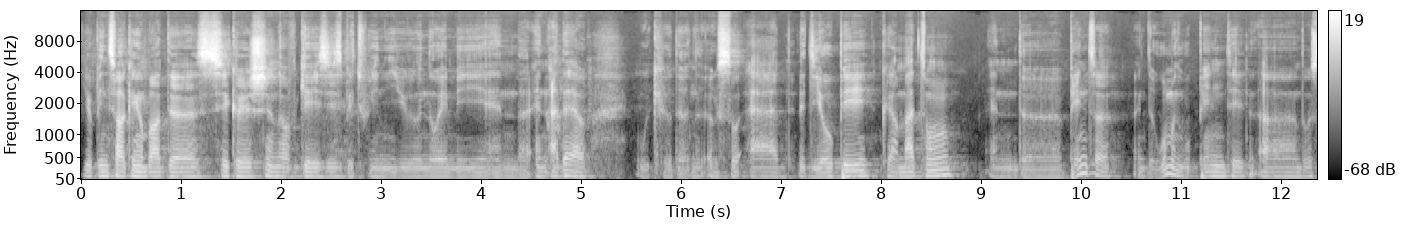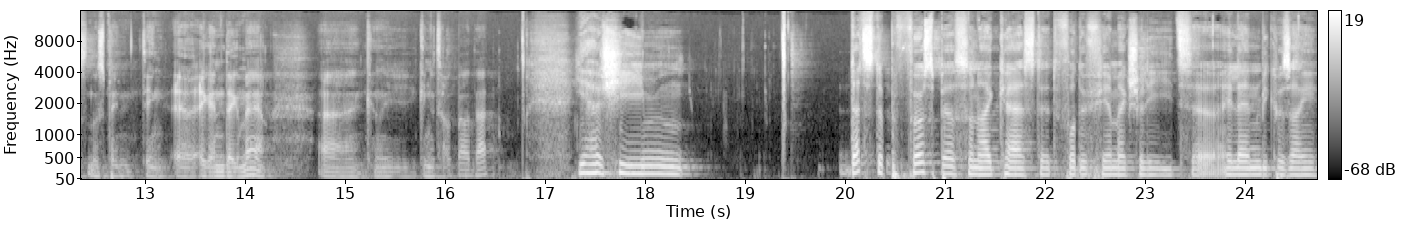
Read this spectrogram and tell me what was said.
You've been talking about the separation of gazes between you, Noemi, and, uh, and Adele. We could uh, also add the DOP, Claire Mathon, and the painter, like the woman who painted uh, those, those paintings, uh, Hélène Delmaire. Uh, can, we, can you talk about that? Yeah, she. mm, that's the first person I casted for the film. Actually, it's uh, Hélène because I.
